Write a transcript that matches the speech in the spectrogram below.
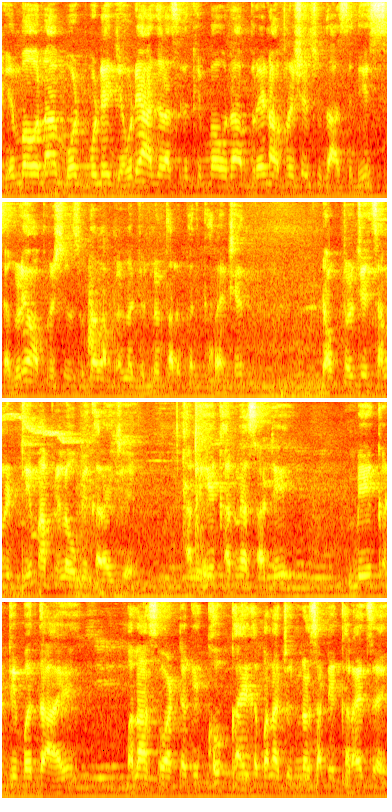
किंबहुना मोठमोठे जेवढे आजार असेल किंबहुना ब्रेन ऑपरेशनसुद्धा असेल हे सगळे ऑपरेशनसुद्धा आपल्याला जुन्नर तालुक्यात करायचे आहेत. डॉक्टरची चांगली टीम आपल्याला उभी करायची आहे आणि हे करण्यासाठी मी कटिबद्ध आहे. मला असं वाटतं की खूप काही मला जुन्नरसाठी करायचं आहे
